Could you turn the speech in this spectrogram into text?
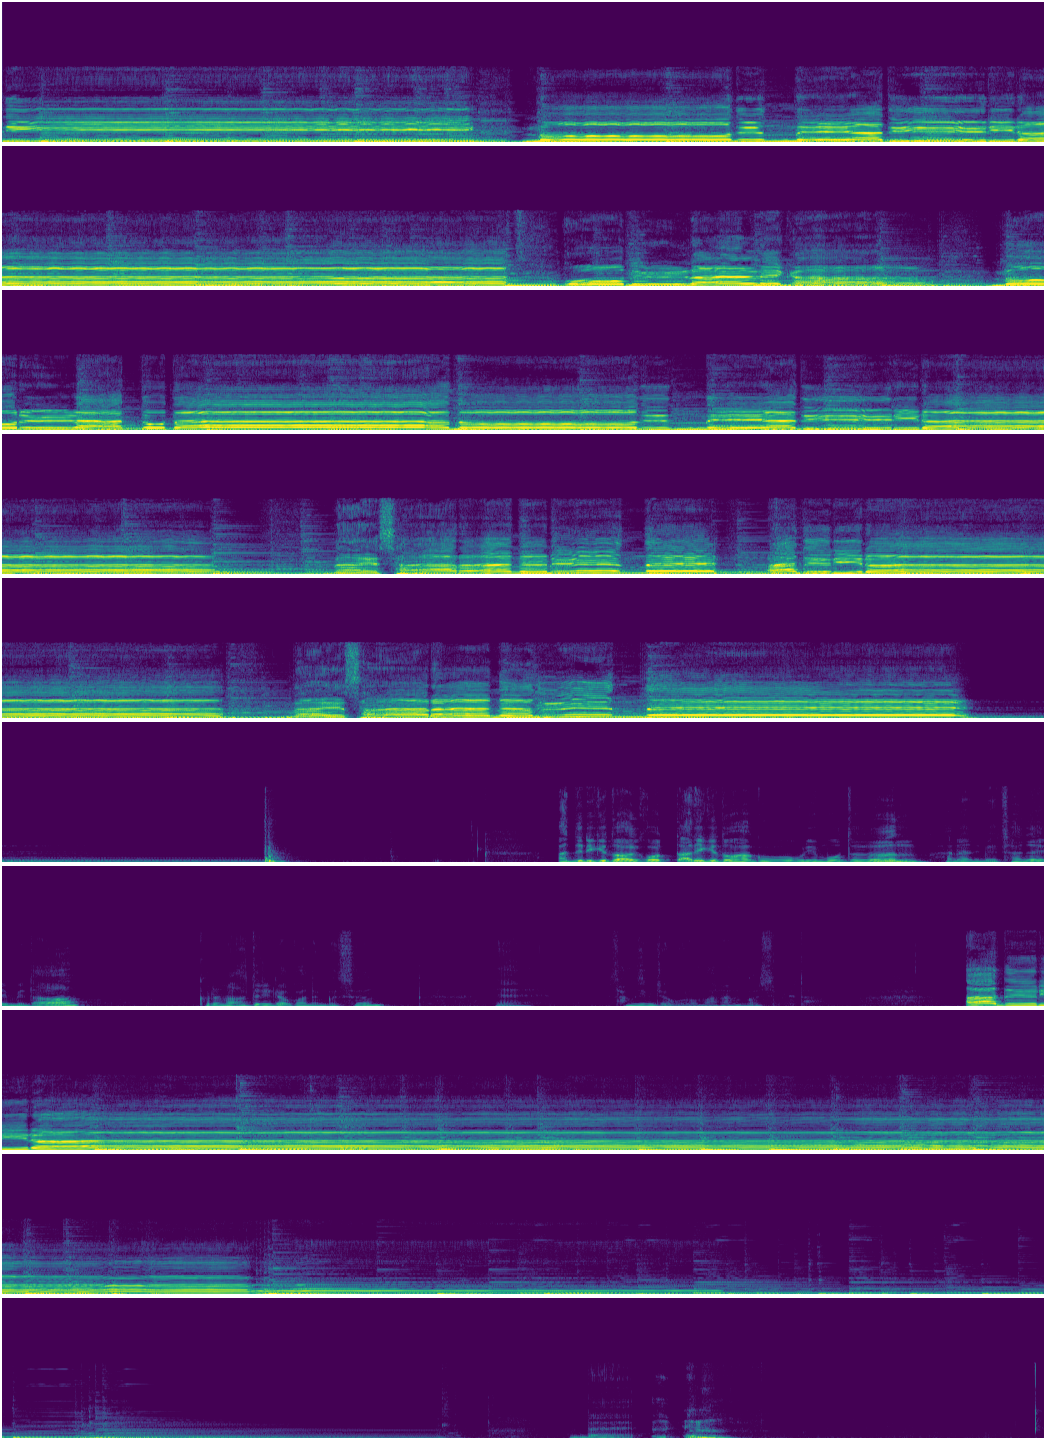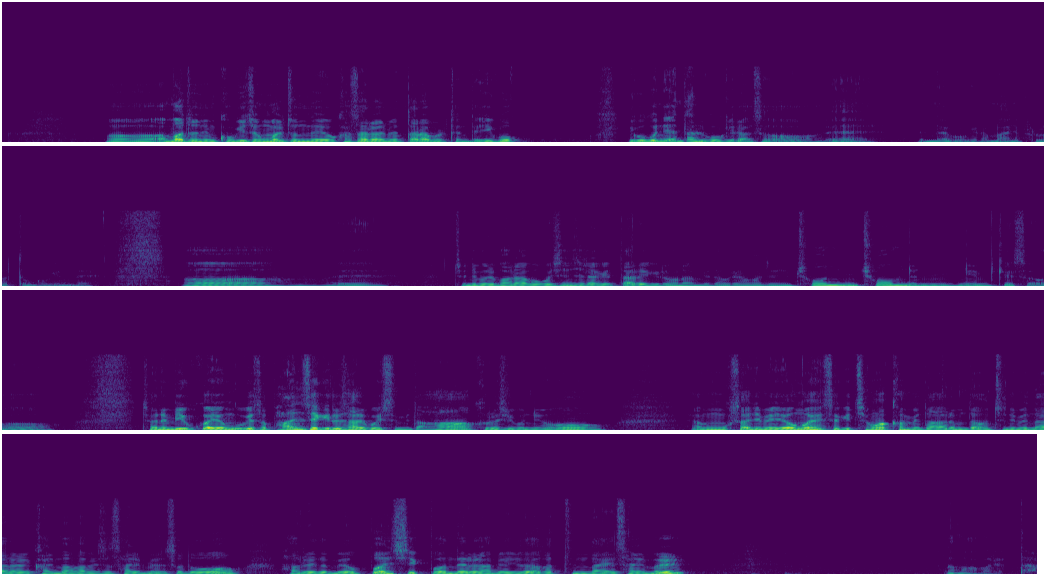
아들이기도 하고 딸이기도 하고 우리 모두는 하나님의 자녀입니다. 그러나 아들이라고 하는 것은 예, 상징적으로 말하는 것입니다. 아들이라 아마존님 곡이 정말 좋네요. 가사를 알면 따라 볼 텐데 이 곡, 이 곡은 옛날 곡이라서 예, 옛날 곡이라 많이 불렀던 곡인데 아, 예. 주님을 바라보고 신실하게 따르기를 원합니다. 우리 아마존님 초음 초음님께서 저는 미국과 영국에서 반세기를 살고 있습니다. 아, 그러시군요. 양 목사님의 영어 해석이 정확합니다. 아름다운 주님의 나라를 갈망하면서 살면서도 하루에도 몇 번씩 번뇌를 하며 유다 같은 나의 삶을 넘어가 버렸다.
